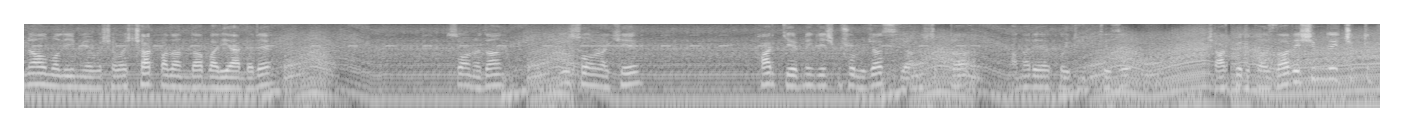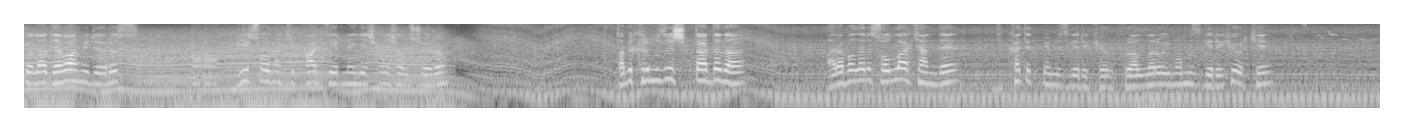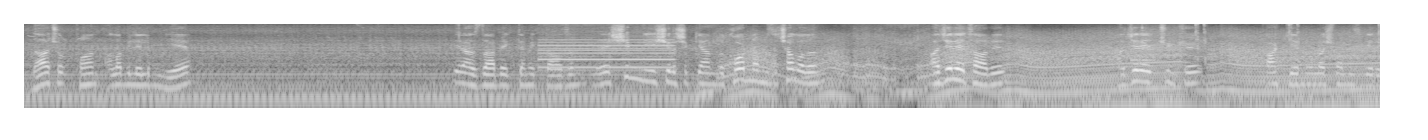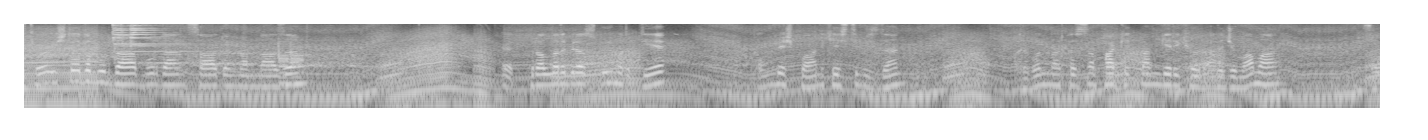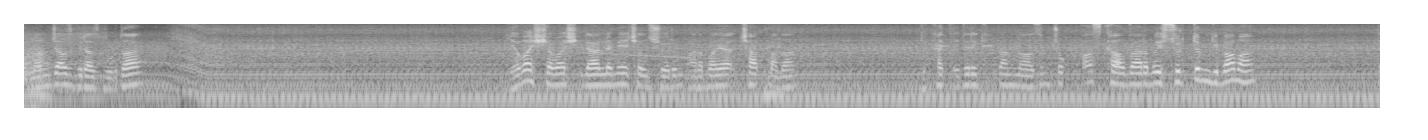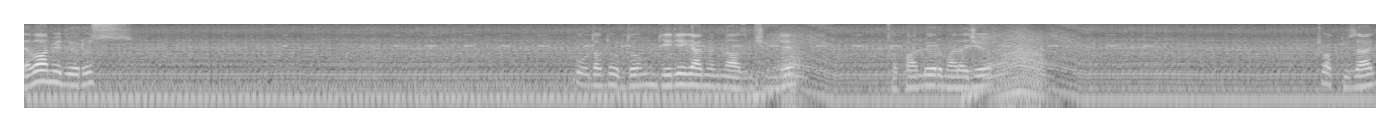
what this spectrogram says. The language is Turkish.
öne almalıyım yavaş yavaş çarpmadan da bariyerlere. Sonradan bir sonraki park yerine geçmiş olacağız. Yanlışlıkla anaraya koydum vitesi. Çarpıyorduk az daha ve şimdi çıktık yola devam ediyoruz. Bir sonraki park yerine geçmeye çalışıyorum. Tabi kırmızı ışıklarda da arabaları sollarken de dikkat etmemiz gerekiyor. Kurallara uymamız gerekiyor ki daha çok puan alabilelim diye. Biraz daha beklemek lazım. Ve şimdi yeşil ışık yandı. Kornamızı çalalım. Acele et abi. Acele et çünkü park yerine ulaşmamız gerekiyor. İşte o da burada. Buradan sağa dönmem lazım. Evet kurallara biraz uymadık diye 15 puanı kesti bizden. Arabanın arkasına park etmem gerekiyor aracımı ama zorlanacağız biraz burada. Yavaş yavaş ilerlemeye çalışıyorum. Arabaya çarpmadan dikkat ederek gitmem lazım. Çok az kaldı. Arabayı sürttüm gibi ama devam ediyoruz. Burada durdum. Geriye gelmem lazım şimdi. Toparlıyorum aracı. Çok güzel.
